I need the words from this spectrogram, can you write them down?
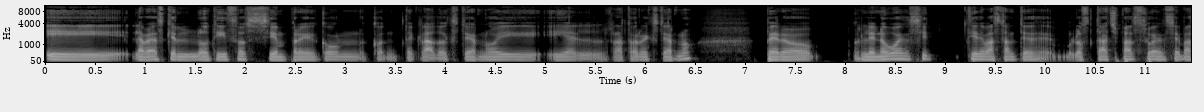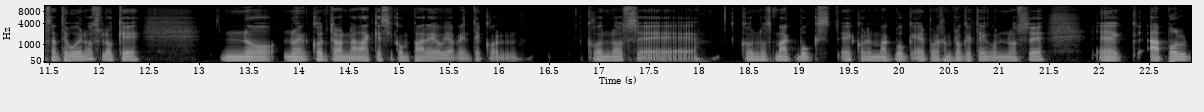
Y la verdad es que lo utilizo siempre con, con teclado externo y, y, el ratón externo. Pero Lenovo en sí tiene bastante. Los touchpads suelen ser bastante buenos. Lo que no, no he encontrado nada que se compare, obviamente, con, con los. Eh, con los MacBooks, eh, con el MacBook Air, por ejemplo, que tengo. No sé, eh, Apple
